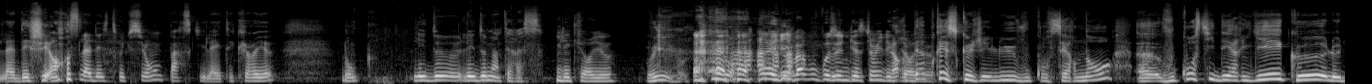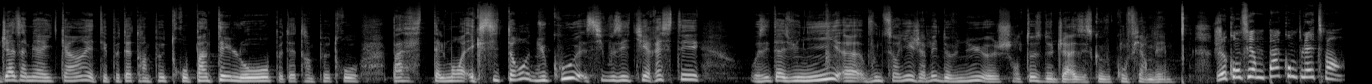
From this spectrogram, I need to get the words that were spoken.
la, déchéance, la destruction, parce qu'il a été curieux. Donc les deux, les deux m'intéressent. Il est curieux oui, il va vous poser une question, il est Alors, D'après ce que j'ai lu vous concernant, euh, vous considériez que le jazz américain était peut-être un peu trop intello, peut-être un peu trop pas tellement excitant. Du coup, si vous étiez resté aux États-Unis, euh, vous ne seriez jamais devenue euh, chanteuse de jazz. Est-ce que vous confirmez? Je confirme pas complètement.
